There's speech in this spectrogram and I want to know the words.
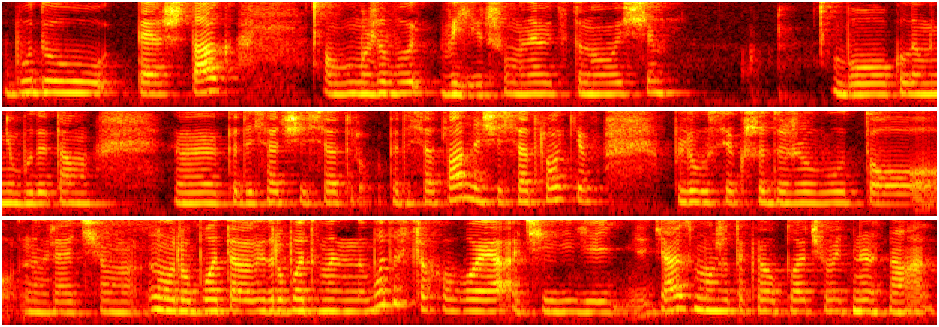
буду теж так, можливо, в гіршому навіть становищі. Бо коли мені буде там 50-60 ро- 50, ладно, 60 років, плюс, якщо доживу, то навряд чи ну, робота від роботи в мене не буде страхової, а чи я зможу таке оплачувати, не знаю.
